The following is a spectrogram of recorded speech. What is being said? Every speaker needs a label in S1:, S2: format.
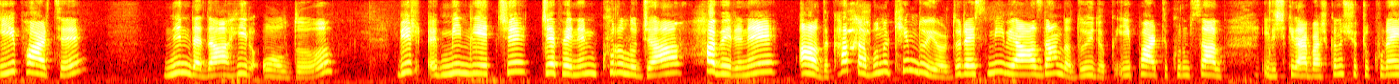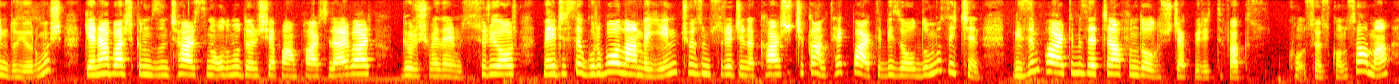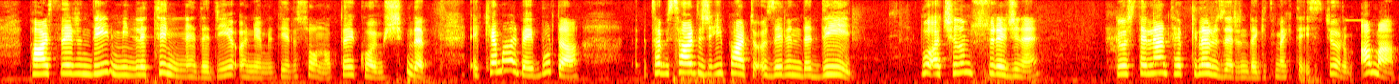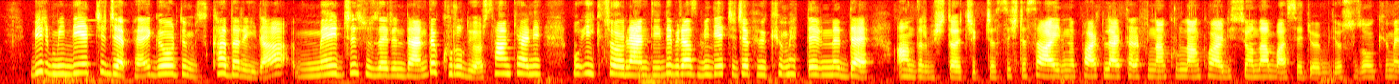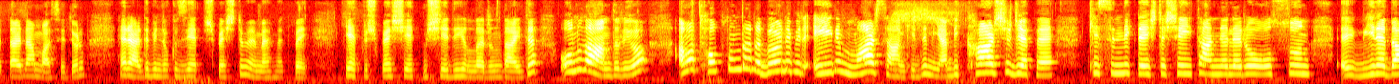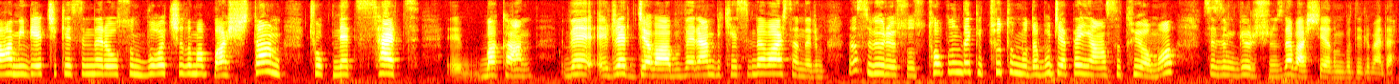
S1: İyi Parti'nin de dahil olduğu bir e, milliyetçi cephenin kurulacağı haberini aldık. Hatta bunu kim duyurdu? Resmi bir ağızdan da duyduk. İyi Parti Kurumsal İlişkiler Başkanı Şükrü Kureyn duyurmuş. Genel Başkanımızın çağrısına olumlu dönüş yapan partiler var. Görüşmelerimiz sürüyor. Mecliste grubu olan ve yeni çözüm sürecine karşı çıkan tek parti biz olduğumuz için bizim partimiz etrafında oluşacak bir ittifak söz konusu ama partilerin değil milletin ne dediği önemli diye de son noktayı koymuş. Şimdi e, Kemal Bey burada e, tabii sadece İyi Parti özelinde değil bu açılım sürecine gösterilen tepkiler üzerinde gitmekte istiyorum ama bir milliyetçi cephe gördüğümüz kadarıyla meclis üzerinden de kuruluyor. Sanki hani bu ilk söylendiğinde biraz milliyetçi cephe hükümetlerini de andırmıştı açıkçası. İşte sağ elimli partiler tarafından kurulan koalisyondan bahsediyorum biliyorsunuz. O hükümetlerden bahsediyorum. Herhalde 1975 değil mi Mehmet Bey? 75-77 yıllarındaydı. Onu da andırıyor. Ama toplumda da böyle bir eğilim var sanki değil mi? Yani bir karşı cephe kesinlikle işte şehit anneleri olsun, e, yine daha milliyetçi kesimler olsun bu açılıma baştan çok net sert e, bakan ve red cevabı veren bir kesimde var sanırım. Nasıl görüyorsunuz? Toplumdaki tutumu da bu cephe yansıtıyor mu? Sizin görüşünüzle başlayalım bu dilimede.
